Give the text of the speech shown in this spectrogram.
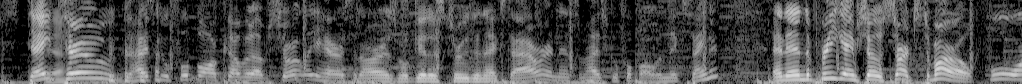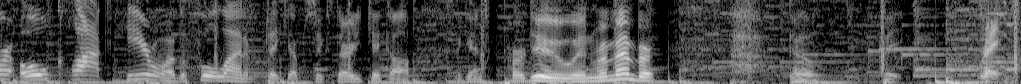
stay Yeah. tuned. high school football coming up shortly. Harrison Orange will get us through the next hour, and then some high school football with Nick Sainer. And then the pregame show starts tomorrow, four o'clock here. We'll have the full lineup. Take you up to six thirty kickoff against Purdue. And remember, go big red.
